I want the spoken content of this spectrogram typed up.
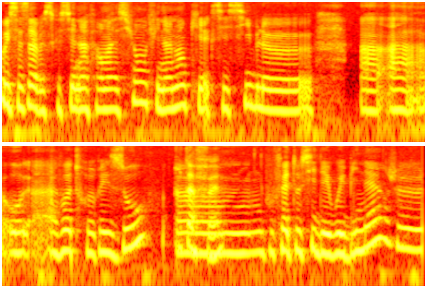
Oui, c'est ça, parce que c'est une information finalement qui est accessible euh, à, votre réseau. Tout à fait. Euh, vous faites aussi des webinaires, je,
